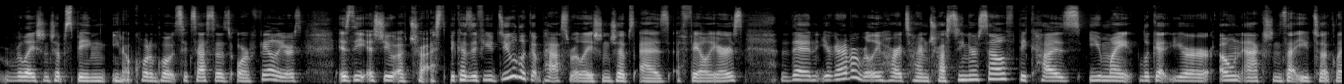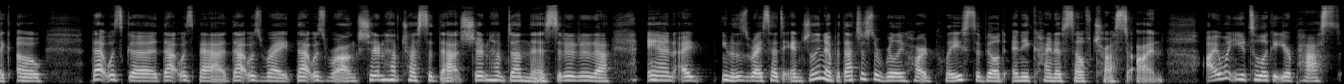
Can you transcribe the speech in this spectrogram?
relationships being, you know, quote unquote successes or failures is the issue of trust. Because if you do look at past relationships as failures, then you're going to have a really hard time trusting yourself because you might look at your own actions that you took, like, oh, that was good, that was bad, that was right, that was wrong, shouldn't have trusted that, shouldn't have done this, da da da da. And I, you know, this is what I said to Angelina, but that's just a really hard place to build any kind of self trust on. I want you to look at your past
